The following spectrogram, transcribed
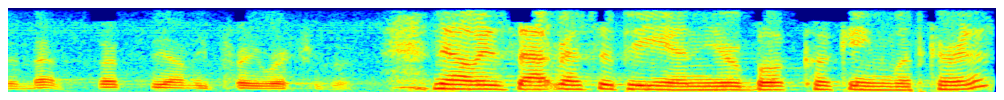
then that's that's the only prerequisite. Now, is that recipe in your book, Cooking with Curtis?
